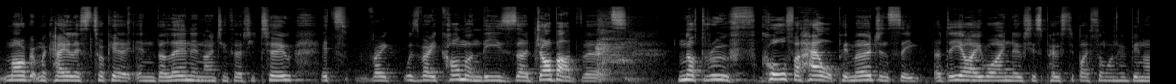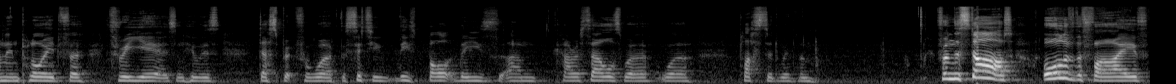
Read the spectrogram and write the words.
Margaret Michaelis took in Berlin in 1932. It very, was very common, these uh, job adverts. Notruf, call for help, emergency, a DIY notice posted by someone who'd been unemployed for three years and who was desperate for work. The city, these, these um, carousels were, were plastered with them. From the start, all of the five,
